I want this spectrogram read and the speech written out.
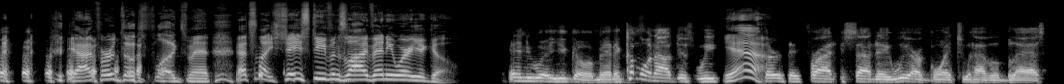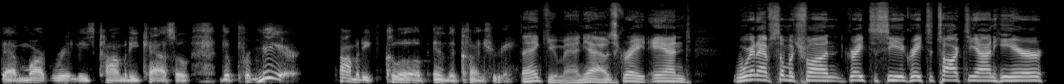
yeah, I've heard those plugs, man. That's nice. Jay Stevens live anywhere you go. Anywhere you go, man. And come on out this week. Yeah. Thursday, Friday, Saturday, we are going to have a blast at Mark Ridley's Comedy Castle, the premier comedy club in the country. Thank you, man. Yeah, it was great. And we're going to have so much fun. Great to see you. Great to talk to you on here.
